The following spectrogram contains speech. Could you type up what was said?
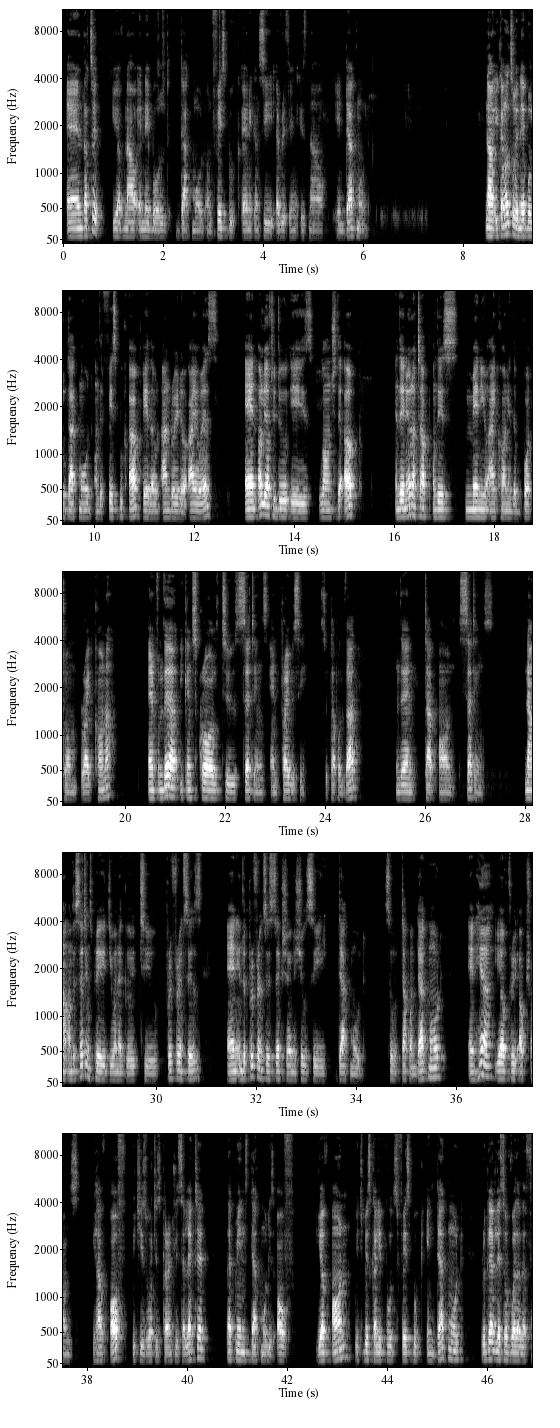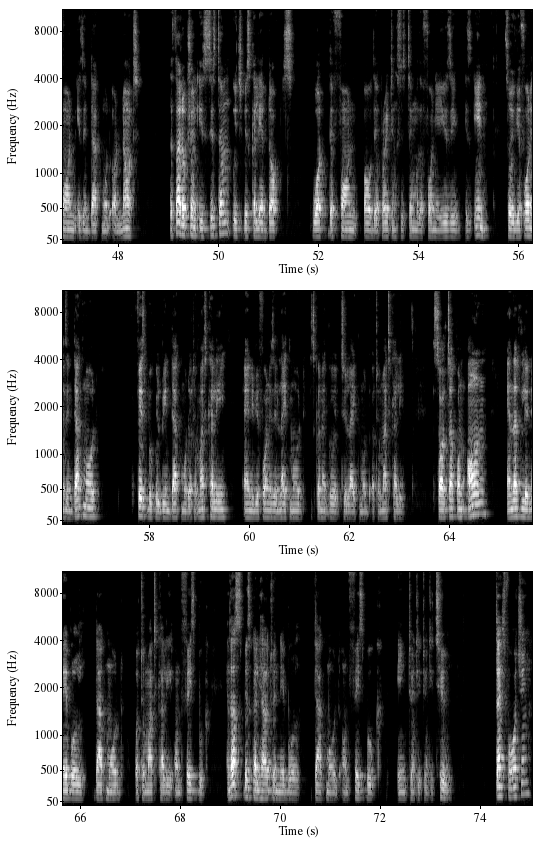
And that's it you have now enabled dark mode on Facebook and you can see everything is now in dark mode. Now you can also enable dark mode on the Facebook app either on Android or iOS. And all you have to do is launch the app and then you want to tap on this menu icon in the bottom right corner. And from there you can scroll to settings and privacy. So tap on that and then tap on settings now on the settings page, you want to go to preferences and in the preferences section, you should see dark mode. So tap on dark mode and here you have three options. You have off, which is what is currently selected. That means dark mode is off. You have on, which basically puts Facebook in dark mode regardless of whether the phone is in dark mode or not. The third option is system, which basically adopts what the phone or the operating system or the phone you're using is in. So if your phone is in dark mode, Facebook will be in dark mode automatically and if your phone is in light mode it's gonna go to light mode automatically. So I'll tap on on and that will enable dark mode automatically on Facebook. And that's basically how to enable dark mode on Facebook in 2022 thanks for watching.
